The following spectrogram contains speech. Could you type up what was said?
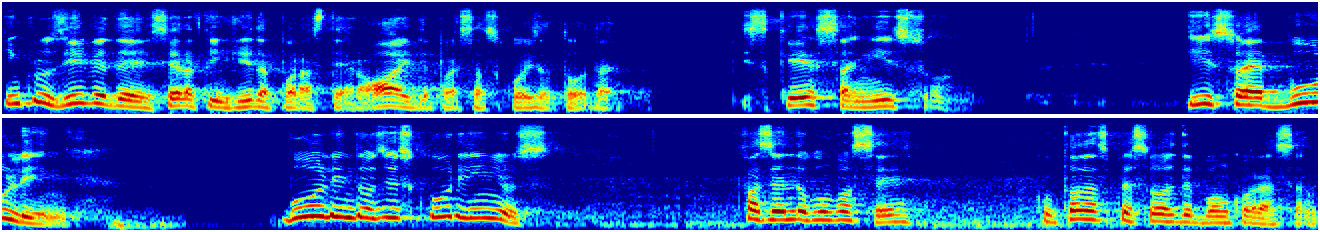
inclusive de ser atingida por asteroide, por essas coisas todas. Esqueçam isso. Isso é bullying. Bullying dos escurinhos. Fazendo com você, com todas as pessoas de bom coração.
